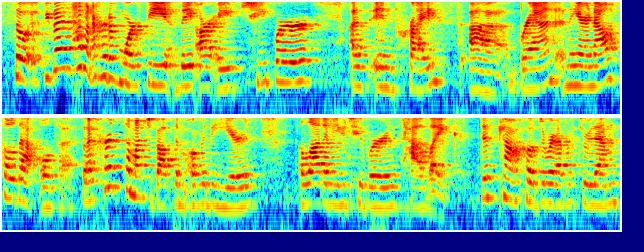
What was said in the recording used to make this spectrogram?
So if you guys haven't heard of Morphe, they are a cheaper as in price uh, brand and they are now sold at Ulta. So I've heard so much about them over the years. A lot of YouTubers have like discount codes or whatever through them.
